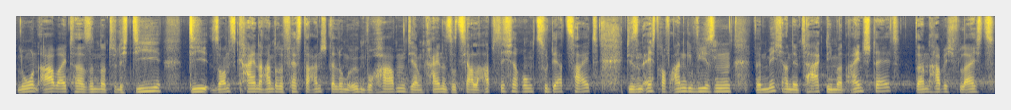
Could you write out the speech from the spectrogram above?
Lohnarbeiter sind natürlich die, die sonst keine andere feste Anstellung irgendwo haben. Die haben keine soziale Absicherung zu der Zeit. Die sind echt darauf angewiesen, wenn mich an dem Tag niemand einstellt, dann habe ich vielleicht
